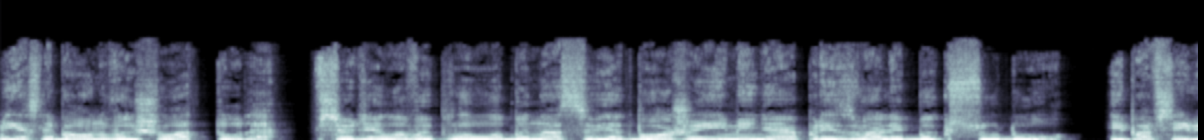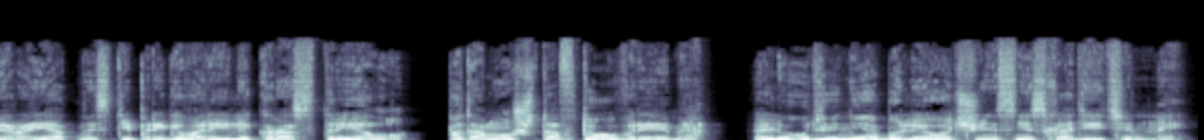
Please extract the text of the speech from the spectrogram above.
Если бы он вышел оттуда, все дело выплыло бы на свет Божий, и меня призвали бы к суду, и, по всей вероятности, приговорили к расстрелу, потому что в то время люди не были очень снисходительны.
